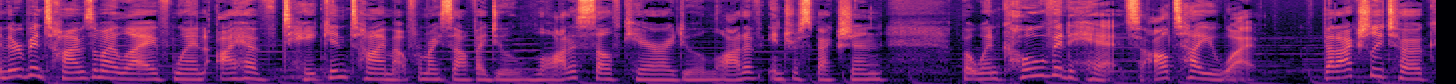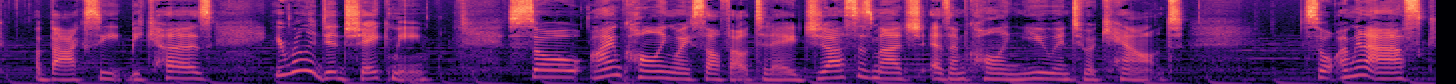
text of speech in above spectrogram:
And there have been times in my life when I have taken time out for myself. I do a lot of self care, I do a lot of introspection. But when COVID hit, I'll tell you what, that actually took a backseat because it really did shake me. So I'm calling myself out today just as much as I'm calling you into account. So I'm going to ask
